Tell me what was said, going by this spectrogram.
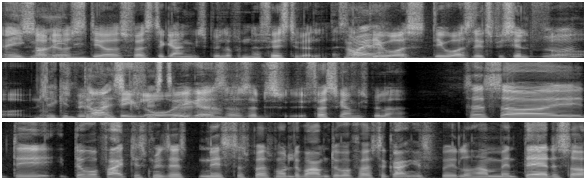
Er I ikke Så er det, også, enige? det er også første gang, vi spiller på den her festival. Altså, Nå ja. det, er jo også, det er jo også lidt specielt for at spille Legendarisk en del år, festival, ikke? ja. Altså, så er det første gang, vi spiller her. Så, så øh, det, det var faktisk mit næste spørgsmål, det var, om det var første gang, jeg spillede ham. Men det er det så.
